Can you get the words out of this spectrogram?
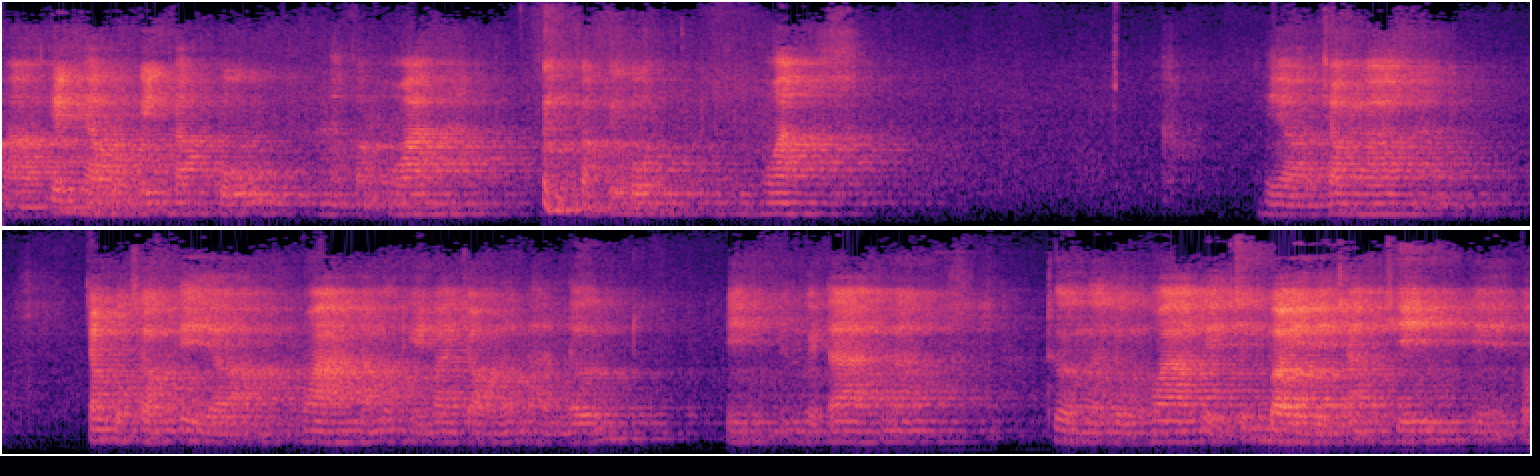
uh, tiếp theo kinh pháp cú là phẩm hoa. Phẩm thứ bốn hoa. Thì uh, trong uh, trong cuộc sống thì uh, hoa đóng một cái vai trò rất là lớn. Thì người ta uh, thường uh, dùng hoa để trưng bày để trang trí để tô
